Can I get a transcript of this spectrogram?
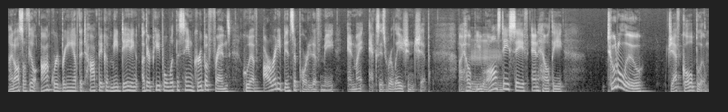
I'd also feel awkward bringing up the topic of me dating other people with the same group of friends who have already been supportive of me and my ex's relationship. I hope you hmm. all stay safe and healthy. Toodaloo, Jeff Goldblum.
